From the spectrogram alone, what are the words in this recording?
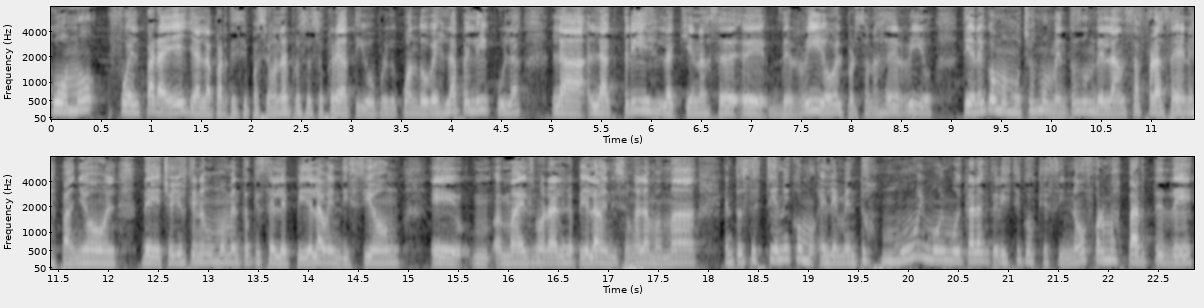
cómo fue para ella la participación en el proceso creativo, porque cuando ves la película, la, la actriz, la quien hace de, de, Río, el personaje de Río, tiene como muchos momentos donde lanza frases en español, de hecho ellos tienen un momento que se le pide la bendición, eh, Miles Morales le pide la bendición a la mamá, entonces tiene como elementos muy, muy, muy característicos que si no formas parte de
